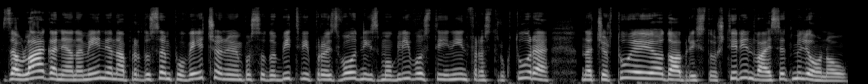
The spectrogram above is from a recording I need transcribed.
Za vlaganja, namenjena predvsem povečanju in posodobitvi proizvodnih zmogljivosti in infrastrukture, načrtujejo sto štiriindvajset milijonov.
